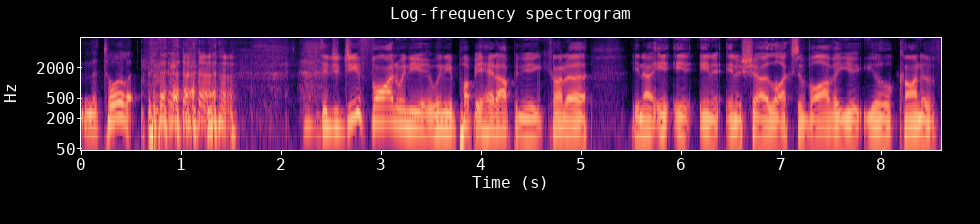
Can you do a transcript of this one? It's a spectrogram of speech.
in the toilet. Did you do you find when you when you pop your head up and you kind of you know in in, in, a, show like Survivor you you'll kind of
